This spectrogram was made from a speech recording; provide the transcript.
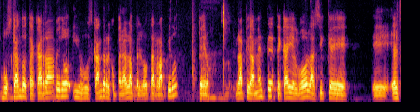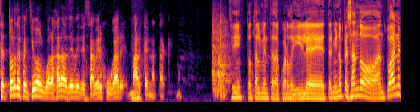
buscando atacar rápido y buscando recuperar la pelota rápido, pero rápidamente te cae el gol, así que eh, el sector defensivo del Guadalajara debe de saber jugar marca en ataque. Sí, totalmente de acuerdo. Y le terminó pesando a Antoine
